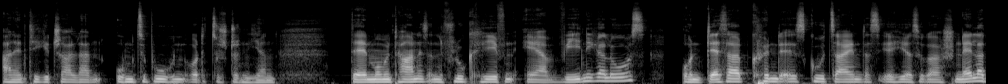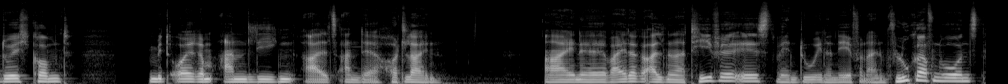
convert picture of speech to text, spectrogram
an den Ticketschaltern umzubuchen oder zu stornieren. Denn momentan ist an den Flughäfen eher weniger los und deshalb könnte es gut sein, dass ihr hier sogar schneller durchkommt mit eurem Anliegen als an der Hotline. Eine weitere Alternative ist, wenn du in der Nähe von einem Flughafen wohnst,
